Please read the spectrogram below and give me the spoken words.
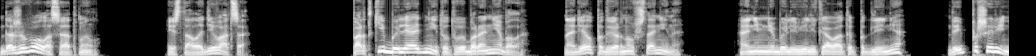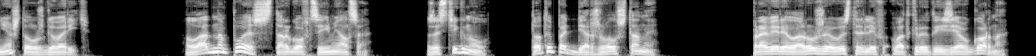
даже волосы отмыл, и стал одеваться. Портки были одни, тут выбора не было. Надел, подвернув штанины. Они мне были великоваты по длине, да и по ширине, что уж говорить. Ладно, пояс с торговца имелся. Застегнул, тот и поддерживал штаны. Проверил оружие, выстрелив в открытый зев горна.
